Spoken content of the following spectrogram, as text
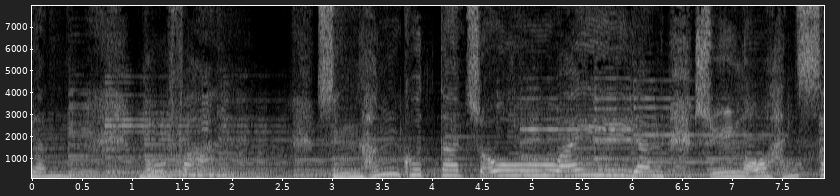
人，无法诚恳豁达做伟人，恕我狠心，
